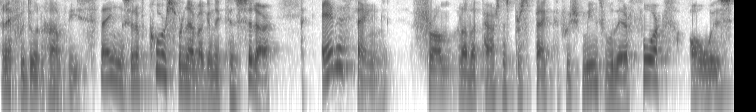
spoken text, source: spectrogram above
And if we don't have these things, then of course we're never going to consider anything from another person's perspective, which means we'll therefore always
